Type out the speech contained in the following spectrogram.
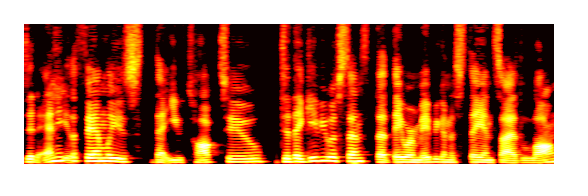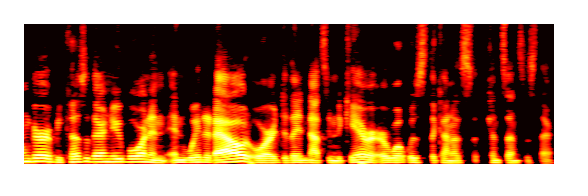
did any of the families that you talked to did they give you a sense that they were maybe going to stay inside longer because of their newborn and, and wait it out or did they not seem to care or what was the kind of consensus there?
